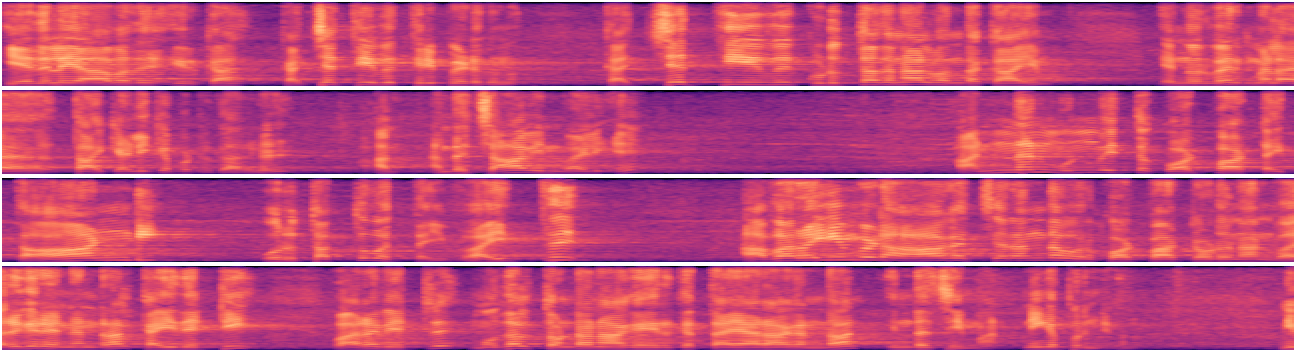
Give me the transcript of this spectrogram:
எதுலையாவது இருக்கா? கச்சத்தீவு திருப்பி எடுக்கணும். கச்சத்தீவு கொடுத்ததனால் வந்த காயம். எண்ணூறு பேருக்கு மேலே தாக்கி அழிக்கப்பட்டிருக்கார்கள். அந்த- அந்த சாவின் வழி அண்ணன் முன்வைத்த கோட்பாட்டை தாண்டி ஒரு தத்துவத்தை வைத்து அவரையும் விட ஆகச் சிறந்த ஒரு கோட்பாட்டோடு நான் வருகிறேன் என்றால் கைதட்டி வரவேற்று முதல் தொண்டனாக இருக்க தயாராகத்தான் இந்த சீமான். நீங்கள் புரிஞ்சுக்கணும். நீ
